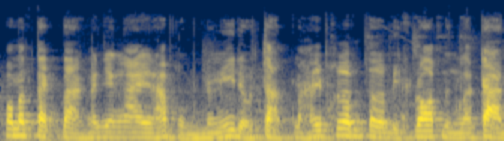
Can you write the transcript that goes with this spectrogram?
ว่ามันแตกต่างกันยังไงนะครับผมอย่างนี้เดี๋ยวจัดมาให้เพิ่มเติมอีกรอบหนึ่งและกัน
